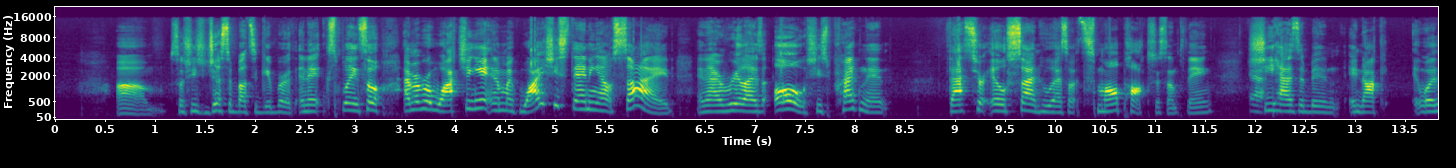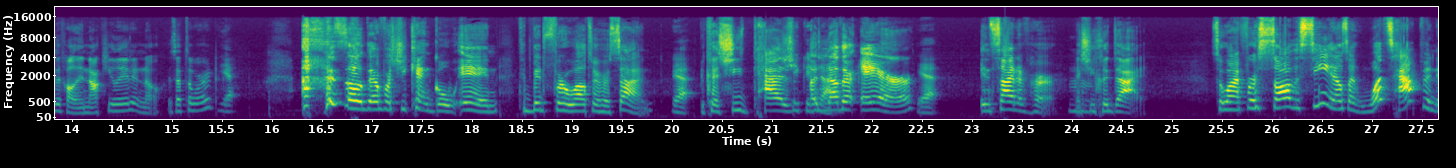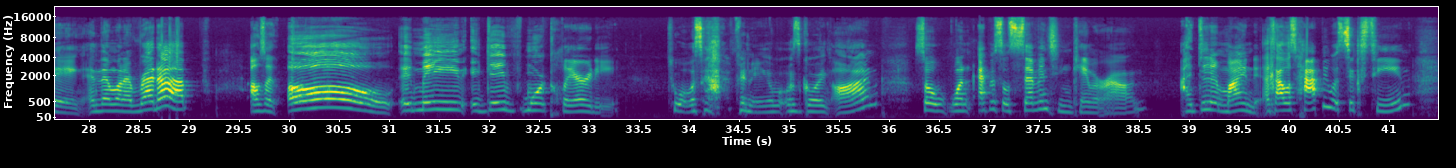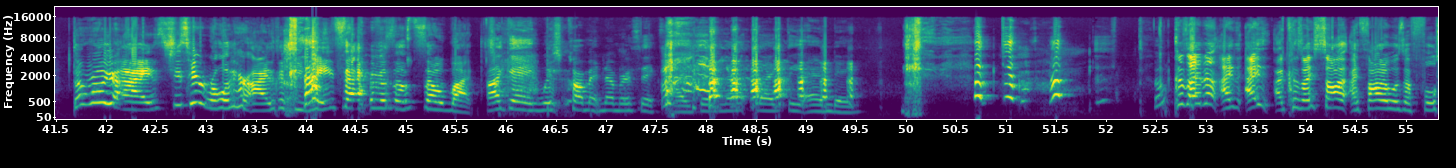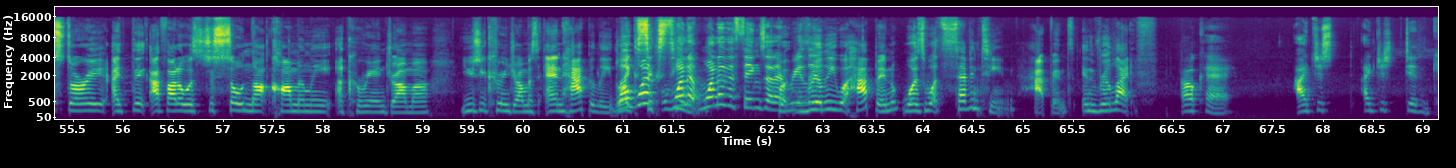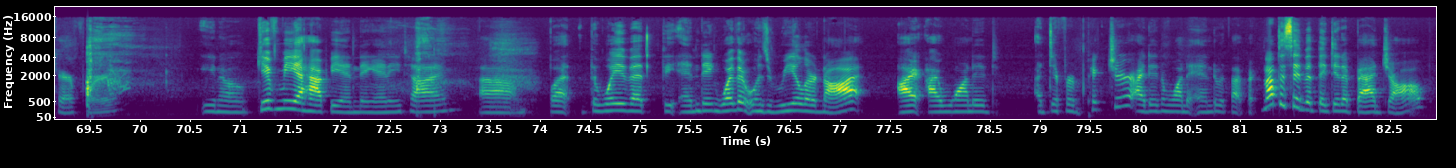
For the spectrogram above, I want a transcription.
Um, so she's just about to give birth, and it explains. So I remember watching it, and I'm like, why is she standing outside? And I realized, oh, she's pregnant. That's her ill son who has like smallpox or something. Yeah. She hasn't been inoc. What is it called? Inoculated? No, is that the word? Yeah. so therefore, she can't go in to bid farewell to her son Yeah. because she has She could die. another heir Yeah. inside of her and she mm-hmm. could die. So when I first saw the scene, I was like, what's happening? And then when I read up, I was like, oh, it made it gave more clarity to what was happening and what was going on. So when episode 17 came around, I didn't mind it. Like I was happy with 16. Don't roll your eyes. She's here rolling her eyes because she hates that episode so much. Okay, which comment number six? I did not like the ending. Because I don't, I, I, because I saw, I thought it was a full story. I think I thought it was just so not commonly a Korean drama. Usually Korean dramas end happily, like what, sixteen. One, of- one of the things that I really, really, what happened was what seventeen happened in real life. okay, I just I just didn't care for it. You know, give me a happy ending anytime. Um, but the way that the ending, whether it was real or not, I I wanted a different picture. I didn't want to end with that. pic- Not to say that they did a bad job.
